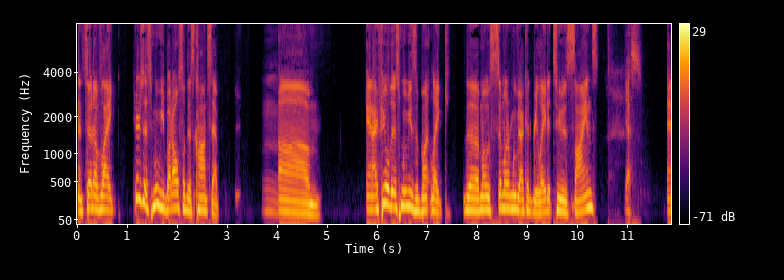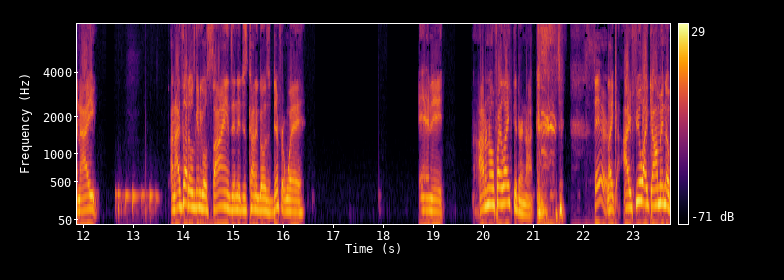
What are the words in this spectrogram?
instead of like here's this movie but also this concept. Mm. Um and I feel this movie is a bunch like the most similar movie I could relate it to is Signs yes. and I and I thought it was gonna go signs, and it just kind of goes a different way. And it, I don't know if I liked it or not. Fair. like I feel like I'm in a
